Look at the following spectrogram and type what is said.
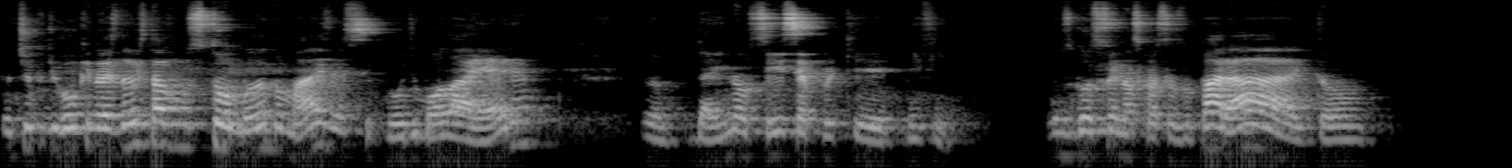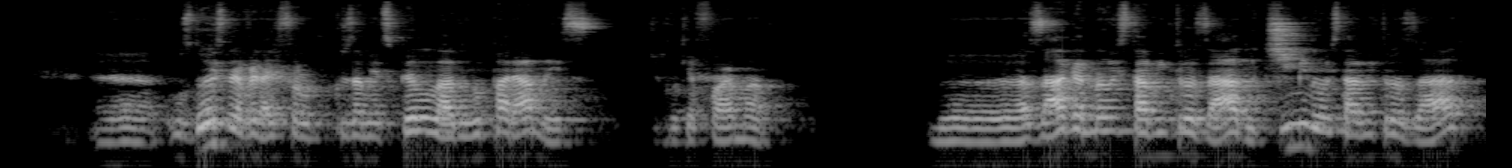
o tipo de gol que nós não estávamos tomando mais, né, esse gol de bola aérea. Daí não sei se é porque, enfim, um dos gols foi nas costas do Pará, então. Uh, os dois, na verdade, foram cruzamentos pelo lado do Pará, mas de qualquer forma uh, a zaga não estava entrosada, o time não estava entrosado.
